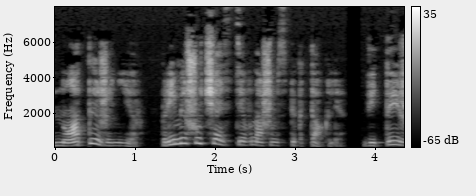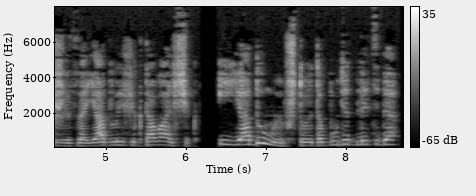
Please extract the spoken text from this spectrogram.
«Ну а ты, женьер, примешь участие в нашем спектакле, ведь ты же заядлый фехтовальщик, и я думаю, что это будет для тебя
